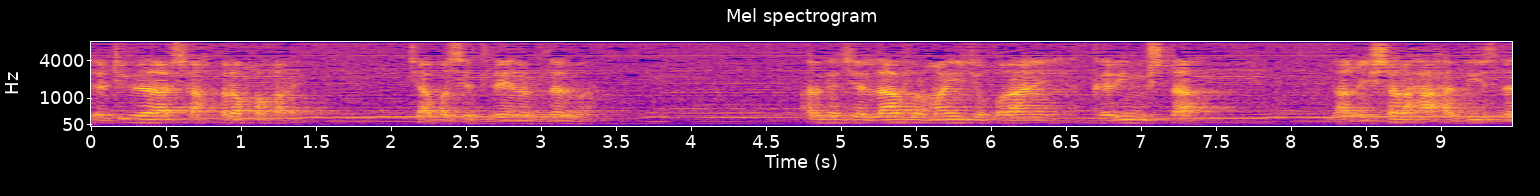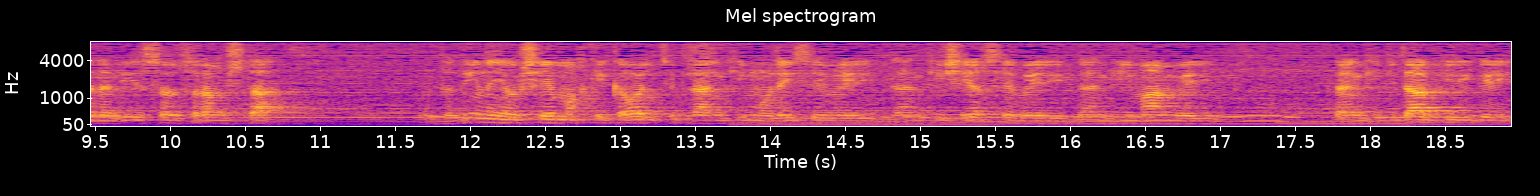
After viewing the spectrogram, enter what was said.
د ټیک د هر چا خپله خوښه دی چا پسې تللی نه تلل به هرکه چې الله فرمایي چې قرآن کریم شته د هغې شرح حدیث د نبی صلی الله علیه وسلم شته د دې نه یو شی مخکې کول چې پلانکي مولوي صاحب ویلي پلانکي شیخ صاحب ویلي پلانکي امام ویلي پلانکي کتاب کې لیکلي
